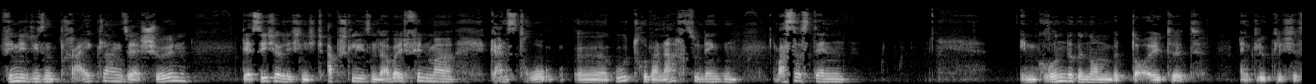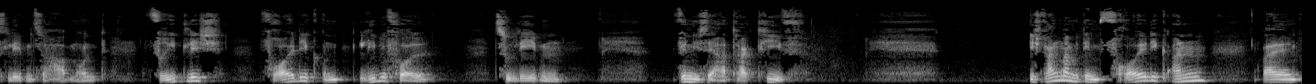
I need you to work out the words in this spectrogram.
Ich finde diesen Dreiklang sehr schön. Der ist sicherlich nicht abschließend, aber ich finde mal ganz äh, gut drüber nachzudenken, was es denn im Grunde genommen bedeutet, ein glückliches Leben zu haben und friedlich, freudig und liebevoll zu leben. Finde ich sehr attraktiv. Ich fange mal mit dem freudig an, weil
